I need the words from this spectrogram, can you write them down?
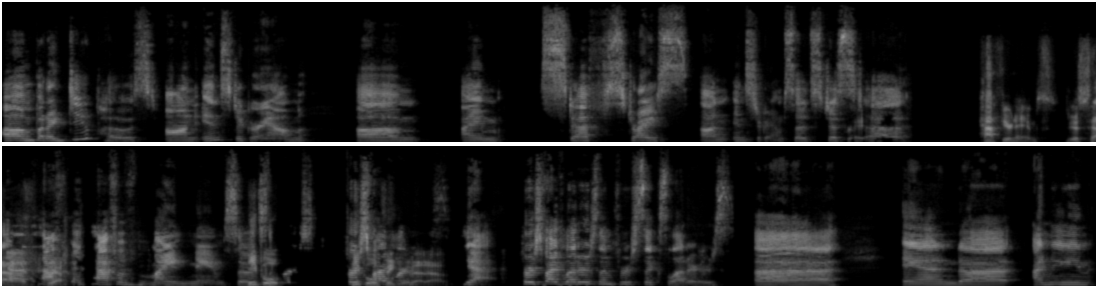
Um, but I do post on Instagram. Um, I'm Steph Streis on Instagram. So it's just Great. uh Half your names, just yeah, half. it's half, Yeah. it's half of my name. So People- first, first People will figure letters- that out. Yeah. First five letters, then first six letters. Uh and uh I mean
